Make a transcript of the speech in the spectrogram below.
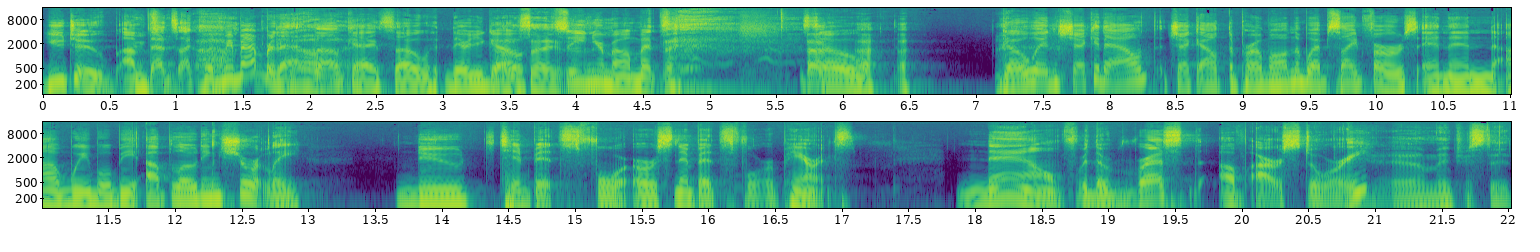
YouTube. Um, that's I couldn't Ah, remember that. God. Okay, so there you go. was like, uh, Senior moments. so go and check it out. Check out the promo on the website first, and then uh, we will be uploading shortly new tidbits for or snippets for parents. Now, for the rest of our story, Yeah, I'm interested.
